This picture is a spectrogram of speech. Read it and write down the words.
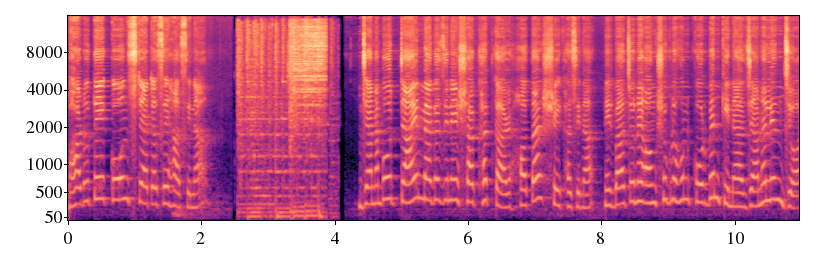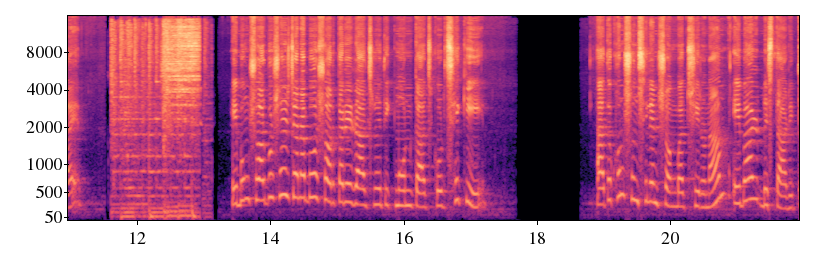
ভারতে কোন স্ট্যাটাসে হাসিনা? জানাব টাইম ম্যাগাজিনের সাক্ষাৎকার, হতাশ শেখ হাসিনা। নির্বাচনে অংশগ্রহণ করবেন কিনা জানালেন জয়। এবং সর্বশেষ জানাব সরকারের রাজনৈতিক মন কাজ করছে কি? এতক্ষণ শুনছিলেন সংবাদ শিরোনাম, এবার বিস্তারিত।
